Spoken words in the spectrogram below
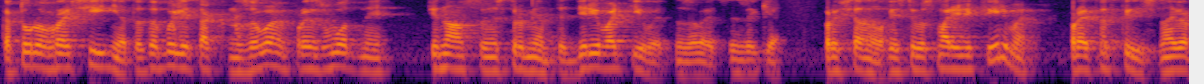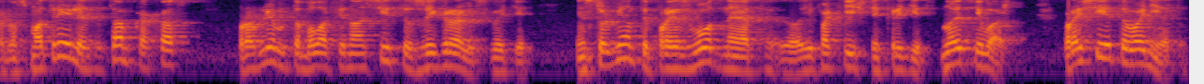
которого в России нет. Это были так называемые производные финансовые инструменты, деривативы, это называется в языке профессионалов. Если вы смотрели фильмы про этот кризис, наверное, смотрели, то там как раз проблема-то была, финансисты заигрались в эти инструменты, производные от э, ипотечных кредитов. Но это не важно. В России этого нет.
